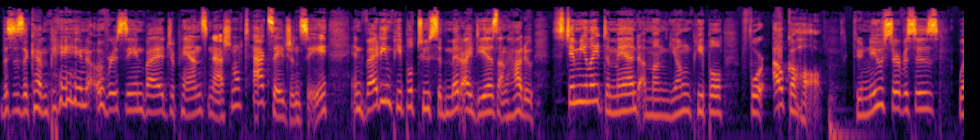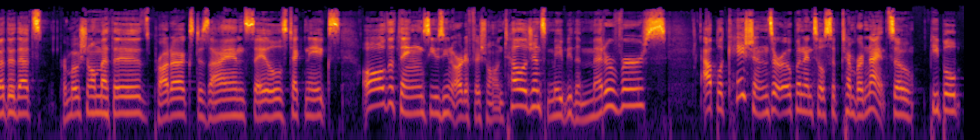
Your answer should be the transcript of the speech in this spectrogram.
This is a campaign overseen by Japan's National Tax Agency, inviting people to submit ideas on how to stimulate demand among young people for alcohol through new services, whether that's promotional methods, products, designs, sales techniques, all the things using artificial intelligence, maybe the metaverse. Applications are open until September 9th, so people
